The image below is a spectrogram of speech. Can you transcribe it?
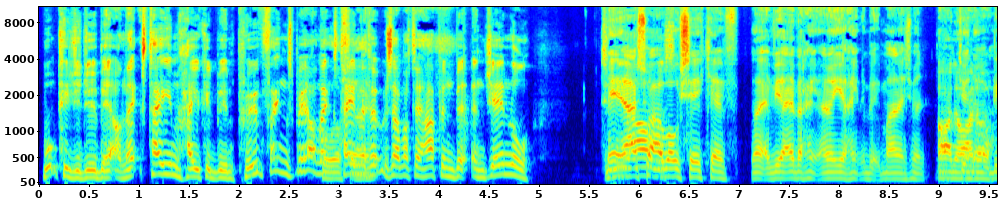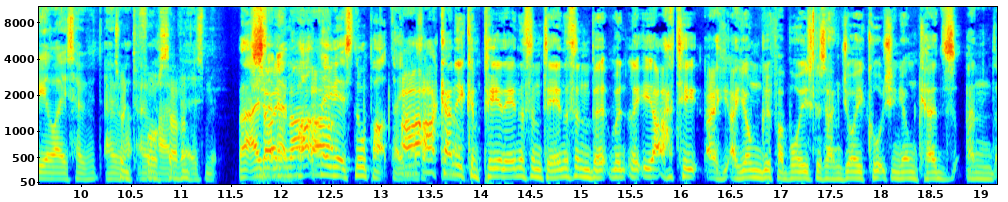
what could you do better next time? How could we improve things better next course, time if it was ever to happen? But in general, Mate, me, that's what I will say, Kev. Like, have you ever think, I know you're thinking about management. Oh, no, do I not realise how, how, how hard 24/7. it is, mate. But isn't Sorry, it part time? It's no part time. I, I can't even compare anything to anything, but when like yeah, I take a, a young group of boys because I enjoy coaching young kids, and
